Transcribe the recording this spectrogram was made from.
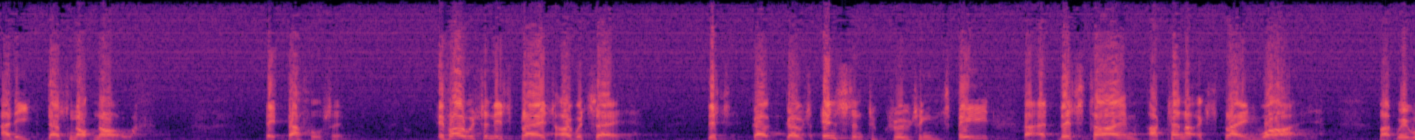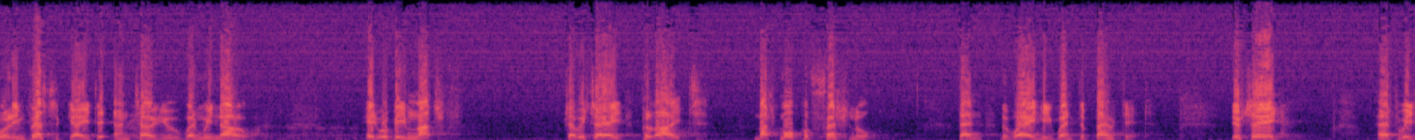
and he does not know. It baffles him. If I was in his place, I would say, this go goes instant to cruising speed, but at this time I cannot explain why. But we will investigate it and tell you when we know. It would be much, shall we say, polite, much more professional than the way he went about it. You see, as we,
